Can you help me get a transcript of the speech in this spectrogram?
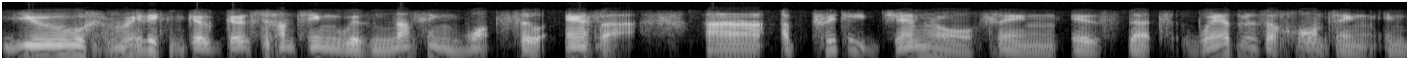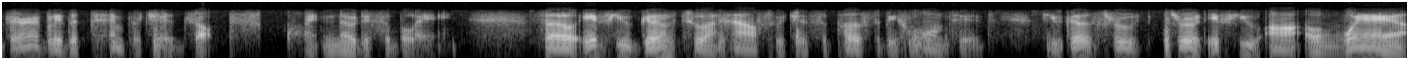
you really can go ghost hunting with nothing whatsoever. Uh, a pretty general thing is that where there's a haunting, invariably the temperature drops quite noticeably. So if you go to a house which is supposed to be haunted, if you go through through it, if you are aware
